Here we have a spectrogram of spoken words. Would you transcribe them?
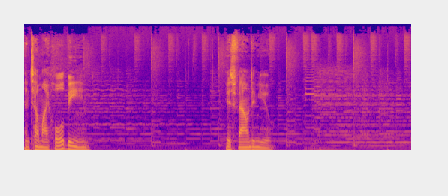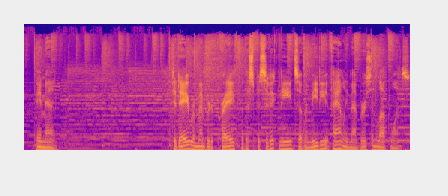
until my whole being is found in you. Amen. Today, remember to pray for the specific needs of immediate family members and loved ones.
